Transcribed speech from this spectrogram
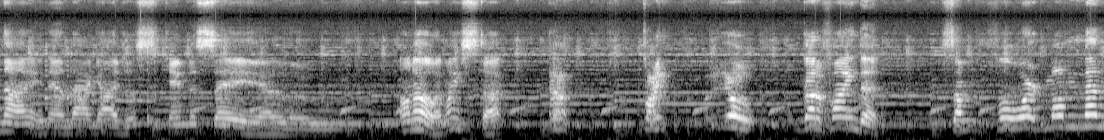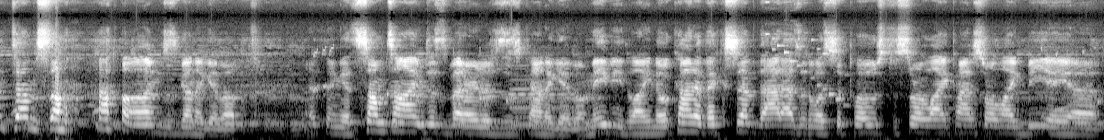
night, and that guy just came to say hello. Oh no, am I stuck? Uh, find, yo, gotta find it. Some forward momentum somehow. I'm just gonna give up. I think it's sometimes it's better to just kind of give up. Maybe like you know, kind of accept that as it was supposed to, sort of like, kind of, sort of like be a. Uh,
